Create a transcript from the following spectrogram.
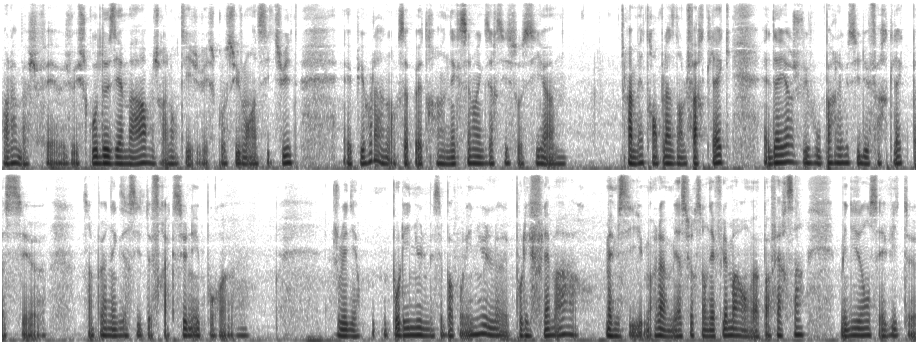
voilà, ben je, fais, je vais jusqu'au deuxième arbre, je ralentis, je vais jusqu'au suivant, ainsi de suite. Et puis voilà, donc ça peut être un excellent exercice aussi à, à mettre en place dans le fartlek. Et d'ailleurs, je vais vous parler aussi du fartlek parce que c'est un peu un exercice de fractionner pour, euh, je voulais dire pour les nuls, mais c'est pas pour les nuls, pour les flemmards. Même si, voilà, bien sûr, si on est flemmard, on va pas faire ça. Mais disons, c'est vite, euh,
